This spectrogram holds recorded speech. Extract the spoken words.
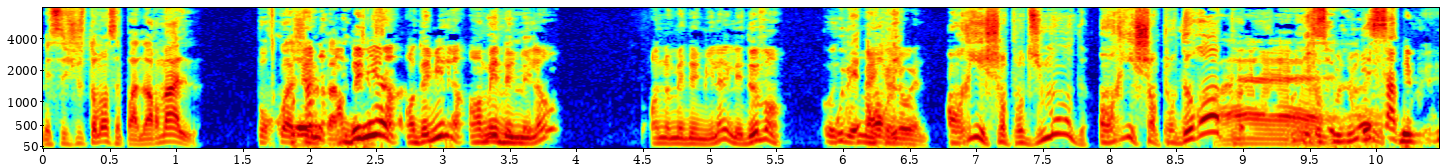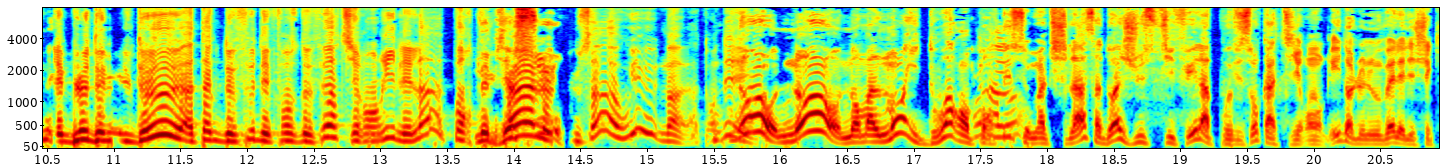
Mais c'est justement, c'est pas normal. Pourquoi En 2001, en 2001, en mai 2001, en mai 2001, il est devant. Oui, mais Henri, est champion du monde. Henri est champion d'Europe. les, Bleus 2002, attaque de feu, défense de fer, Thierry Henry, il est là. Portugal, tout ça, oui. Non, attendez. Non, non. Normalement, il doit remporter ce match-là. Ça doit justifier la position qu'a Thierry Henry dans le nouvel et l'échec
